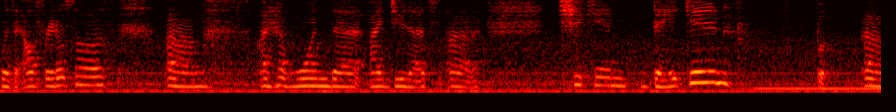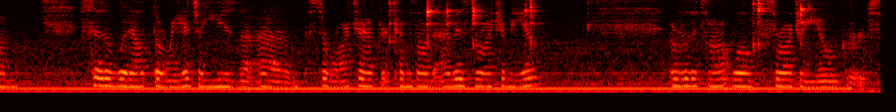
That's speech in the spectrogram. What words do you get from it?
with the Alfredo sauce. Um, I have one that I do that's uh, chicken bacon, but um, of without the ranch, I use the um, sriracha after it comes out of the oven, sriracha mayo over the top. Well, sriracha yogurt.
